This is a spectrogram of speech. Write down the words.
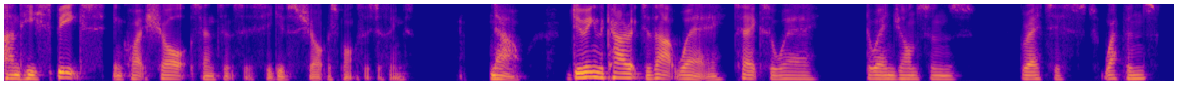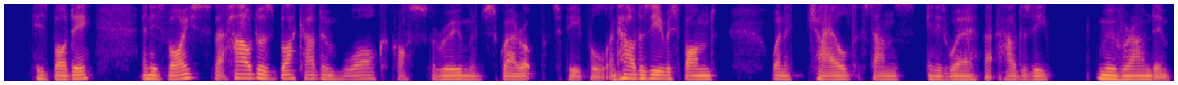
And he speaks in quite short sentences. He gives short responses to things. Now, doing the character that way takes away Dwayne Johnson's greatest weapons, his body and his voice. That how does Black Adam walk across a room and square up to people? And how does he respond when a child stands in his way? That how does he move around him?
